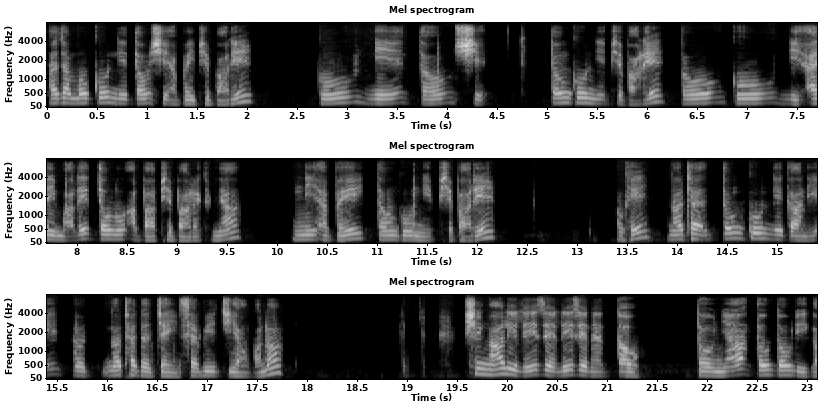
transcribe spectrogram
ဒါကြောင့်မို့9နှစ်3 8အပိတ်ဖြစ်ပါတယ်9နှစ်3 8 39နှစ်ဖြစ်ပါတယ်39နှစ်အဲ့ဒီမှာလေ3လုံးအပါဖြစ်ပါတယ်ခင်ဗျာနှစ်အပိတ်3ခုနှစ်ဖြစ်ပါတယ် okay နောက်ထပ်3ခုနှစ်ကနေနောက်ထပ်တစ်ကြိမ်ဆက်ပြီးကြည့်အောင်ပါနော်ရှင်9လေ40 40နဲ့3 3ညာ33ဒီက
